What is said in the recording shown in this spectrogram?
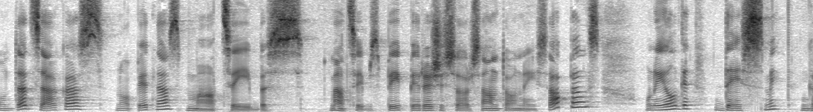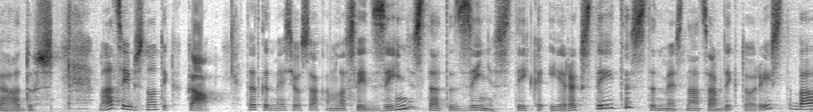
un tad sākās nopietnās mācības. Mācības bija pie režisora Antonijas Apeles un ilga desmit gadus. Mācības notika kā? Tad, kad mēs jau sākām lasīt ziņas, tātad ziņas tika ierakstītas, tad mēs nācām diktoru istabā.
